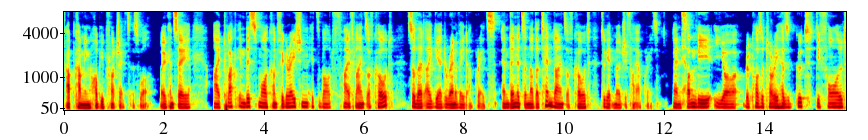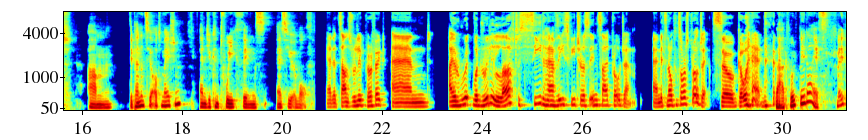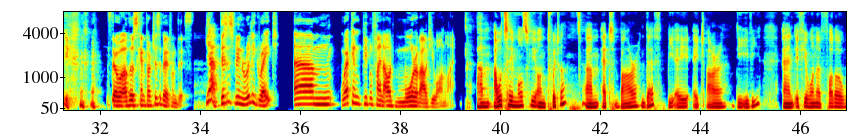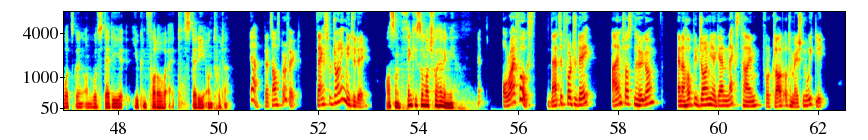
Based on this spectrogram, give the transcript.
upcoming hobby projects as well, where you can say, I plug in this small configuration, it's about five lines of code so that I get renovate upgrades. And then it's another 10 lines of code to get Mergify upgrades. And yeah. suddenly your repository has a good default um, dependency automation and you can tweak things as you evolve. Yeah, that sounds really perfect. And I re- would really love to see to have these features inside Projen. And it's an open source project, so go ahead. that would be nice, maybe. so others can participate from this. Yeah, this has been really great. Um, where can people find out more about you online? Um, I would say mostly on Twitter um, at bahrdev, B A H R D E V. And if you want to follow what's going on with Stedi, you can follow at Stedi on Twitter. Yeah, that sounds perfect. Thanks for joining me today. Awesome. Thank you so much for having me. Yeah. All right, folks. That's it for today. I'm Thorsten Höger, and I hope you join me again next time for Cloud Automation Weekly.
